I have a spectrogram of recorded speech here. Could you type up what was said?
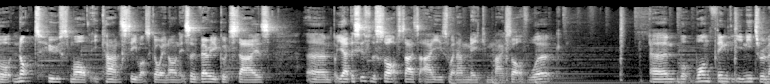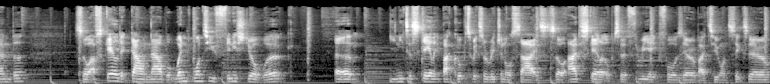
but not too small that you can't see what's going on. It's a very good size. Um, but yeah, this is the sort of size that I use when I'm making my sort of work. Um, but one thing that you need to remember, so I've scaled it down now, but when once you've finished your work, um, you need to scale it back up to its original size. So I'd scale it up to 3840 by 2160,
